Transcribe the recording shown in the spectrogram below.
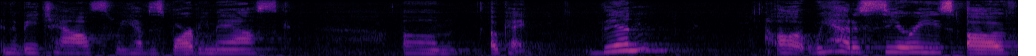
in the beach house. We have this Barbie mask. Um, okay, then we had a series of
